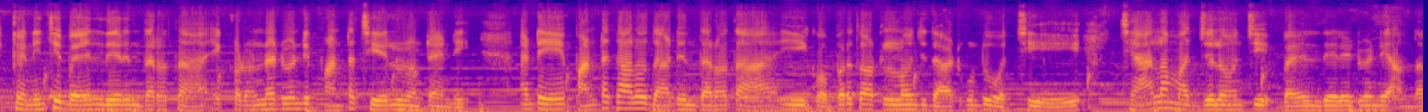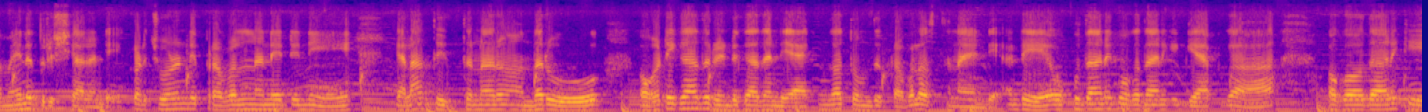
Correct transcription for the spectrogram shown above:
ఇక్కడ నుంచి బయలుదేరిన తర్వాత ఇక్కడ ఉన్నటువంటి పంట చేలులు ఉంటాయండి. అంటే పంట కాలం దాటిన తర్వాత ఈ కొబ్బరి తోటలలోంచి దాటుకుంటూ వచ్చి చాలా మధ్యలోంచి బయలుదేరేటువంటి అందమైన దృశ్యాలండి. ఇక్కడ చూడండి ప్రభలను అనేటిని ఎలా తీస్తున్నారో అందరూ ఒకటి కాదు రెండు కాదండి ఏకంగా తొమ్మిది ప్రభలు వస్తున్నాయండి. అంటే ఒకదానికి ఒకదానికి గ్యాప్గా ఒక్కో దానికి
